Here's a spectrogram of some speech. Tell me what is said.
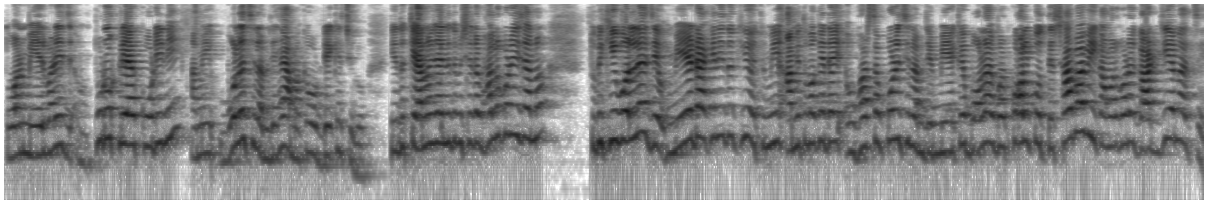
তোমার মেয়ের বাড়ি পুরো ক্লিয়ার করিনি। আমি বলেছিলাম যে হ্যাঁ আমাকে ও ডেকেছিল। কিন্তু কেন জানি তুমি সেটা ভালো করেই জানো। তুমি কি বললে যে, মেয়ে ডাকেনি তো কী হয়? তুমি, আমি তোমাকে এটা হোয়াটসঅ্যাপ করেছিলাম যে, মেয়েকে বলো, একবার কল করতে। স্বাভাবিক, আমার ঘরে গার্জিয়ান আছে।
